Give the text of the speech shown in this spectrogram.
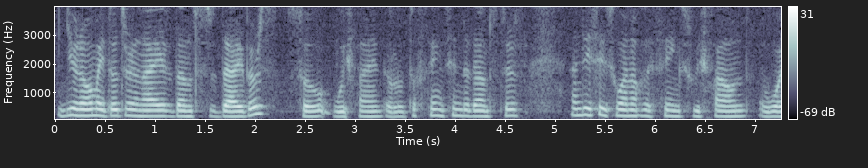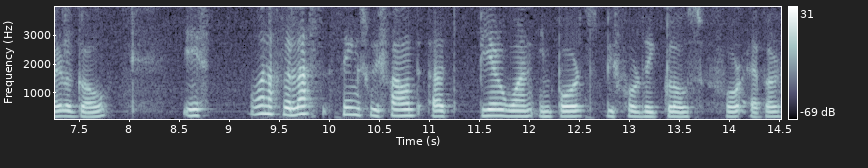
you know my daughter and I are dumpster divers so we find a lot of things in the dumpsters and this is one of the things we found a while ago is one of the last things we found at Pier 1 Imports before they close forever,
